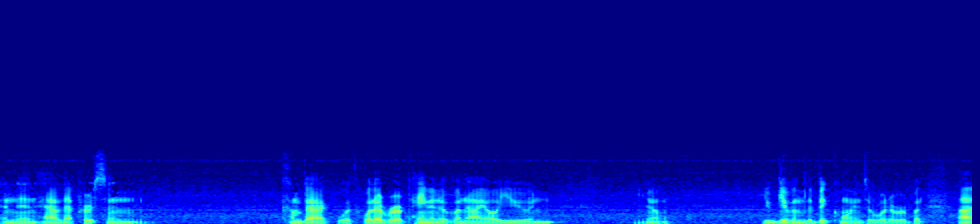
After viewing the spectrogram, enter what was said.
and then have that person come back with whatever a payment of an IOU and you know you give them the bitcoins or whatever. But uh,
